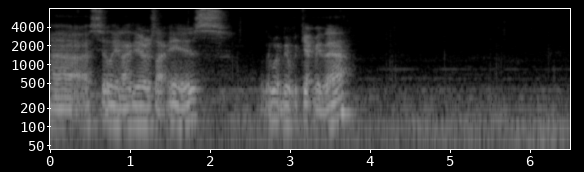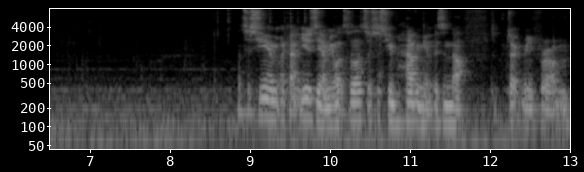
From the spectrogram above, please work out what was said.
Uh, as silly an idea as that is, they won't be able to get me there. Let's assume I can't use the amulet, so let's just assume having it is enough to protect me from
